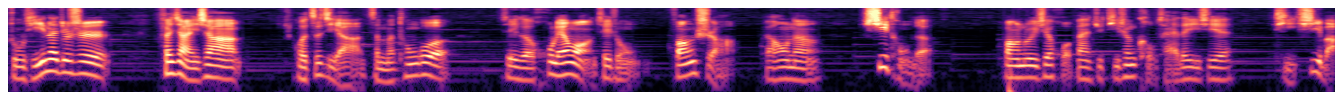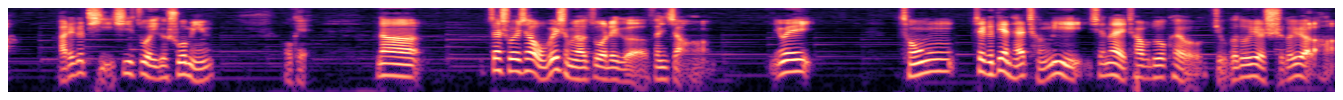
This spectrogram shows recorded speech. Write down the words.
主题呢就是分享一下我自己啊，怎么通过这个互联网这种方式啊，然后呢系统的。帮助一些伙伴去提升口才的一些体系吧，把这个体系做一个说明。OK，那再说一下我为什么要做这个分享哈？因为从这个电台成立，现在也差不多快有九个多月、十个月了哈。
